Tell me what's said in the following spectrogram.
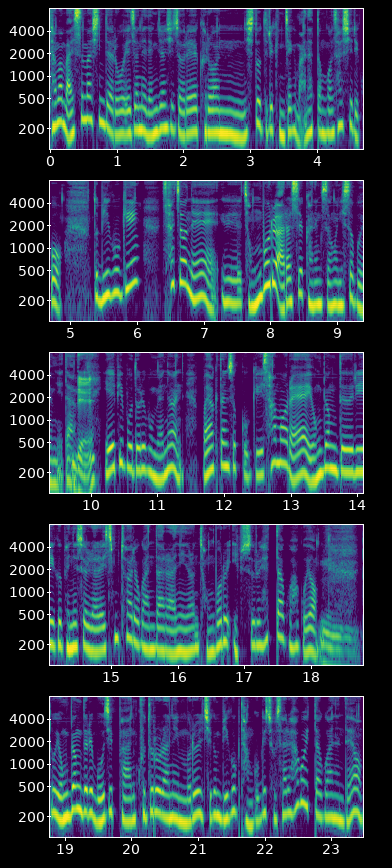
다만 말씀하신 대로 예전에 냉전 시절에 그런 시도들이 굉장히 많았던 건 사실이고 또 미국이 사전에 그 정보를 알았을 가능성은 있어 보입니다. 네. AFP 보도를 보면은 마약 단속국이 3월에 용병들이 그 베네수엘라에 침투 하려고 한다라는 이런 정보를 입수를 했다고 하고요. 음. 또 용병들이 모집한 구드로라는 인물을 지금 미국 당국이 조사를 하고 있다고 하는데요.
